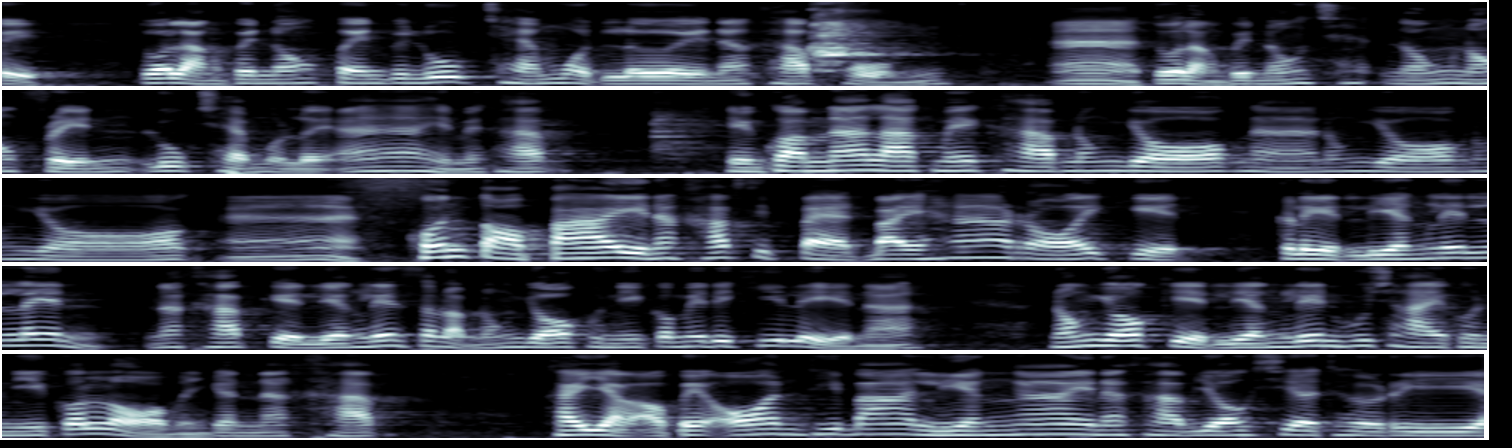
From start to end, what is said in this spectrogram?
ย ตัวหลังเป็นน้องเฟรนเป็นลูกแชมป์หมดเลยนะครับผมอ่าตัวหลังเป็นน้องน้องน้องเฟรนลูกแชมป์หมดเลยอ่าเห็นไหมครับเห็นความน่ารักไหมครับ น้องยอกนะน้องยอกน้องยอกอ่าคนต่อไปนะครับ 18ใบ500 เกรดเกรดเลี้ยงเล่นๆนะครับเกรดเลี้ยงเล่นสำหรับน้องยอกคนนี้ก็ไม่ได้ขี้เหร่นะน้องยอกเกรดเลี้ยงเล่นผู้ชายคนนี้ก็หล่อเหมือนกันนะครับ ใครอยากเอาไปอ้อนที่บ้านเลี้ยงง่ายนะครับยอกเชียร์เทอเรีย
